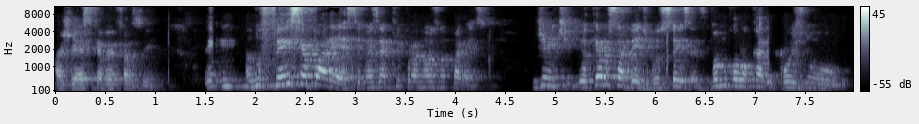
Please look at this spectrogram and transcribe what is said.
a Jéssica vai fazer. No Face aparece, mas aqui para nós não aparece. Gente, eu quero saber de vocês, vamos colocar depois no,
